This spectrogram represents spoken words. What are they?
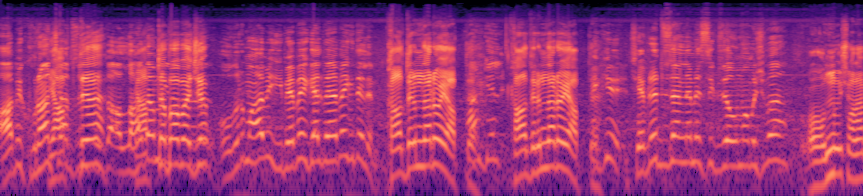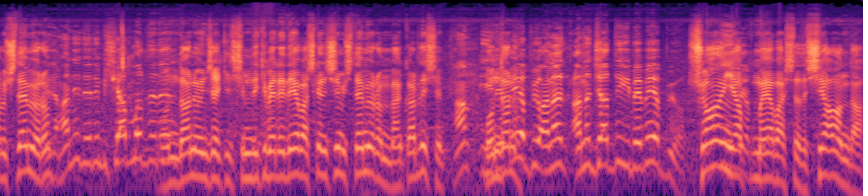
Abi Kur'an Yaptı, çarpsın. Allah'a yaptı adam gibi babacığım. yapıyor. Olur mu abi? İBB gel beraber gidelim. Kaldırımları o yaptı. Tamam, gel. Kaldırımları o yaptı. Peki çevre düzenlemesi güzel olmamış mı? Olmuş ona bir şey demiyorum. Hani dedim bir şey yapmadı dedi. Bundan önceki şimdiki belediye başkanı için istemiyorum ben kardeşim. Tamam İBB Bundan yapıyor. Ana, ana cadde İBB yapıyor. şu an yapmaya başladı şu anda.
